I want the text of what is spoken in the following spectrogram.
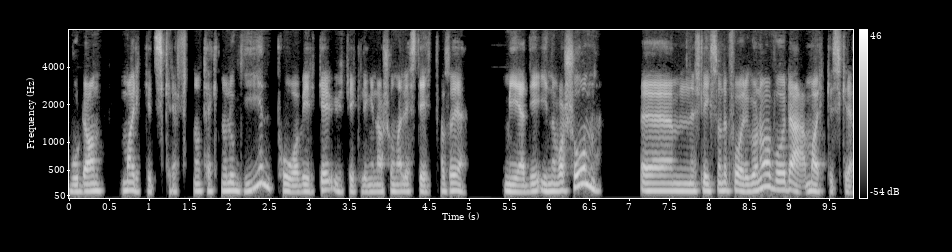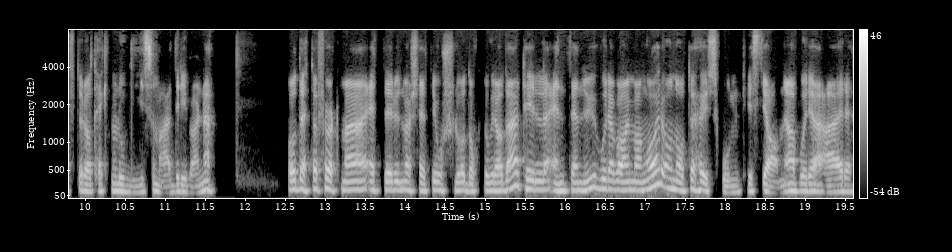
hvordan markedskreftene og teknologien påvirker utviklingen av journalistikk. Altså medieinnovasjon, eh, slik som det foregår nå, hvor det er markedskrefter og teknologi som er driverne. Og dette førte meg etter Universitetet i Oslo og doktorgrad der til NTNU, hvor jeg var i mange år, og nå til Høgskolen Kristiania, hvor jeg er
